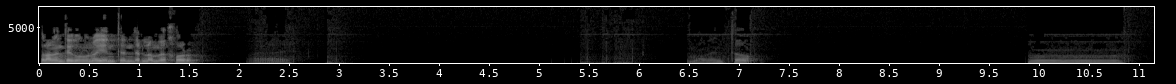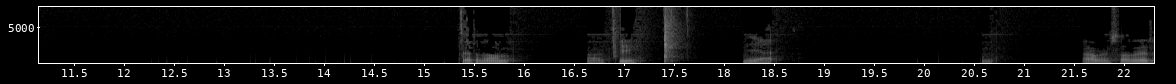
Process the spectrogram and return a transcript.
solamente con uno y entenderlo mejor. Un momento. Mm. Perdón. Aquí. Ya. Vamos a ver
